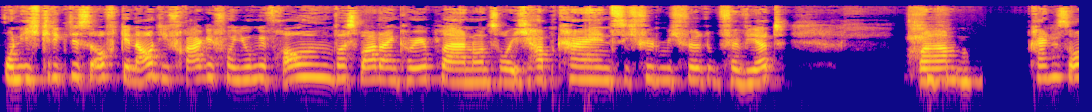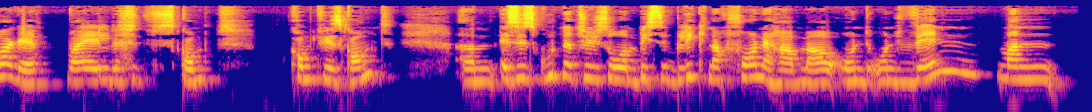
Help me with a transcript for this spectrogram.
und ich kriege das oft genau die Frage von junge Frauen, was war dein Careerplan und so. Ich habe keins, ich fühle mich ver verwirrt. Ähm, keine Sorge, weil es kommt, kommt wie es kommt. Ähm, es ist gut natürlich so ein bisschen Blick nach vorne haben und, und wenn man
